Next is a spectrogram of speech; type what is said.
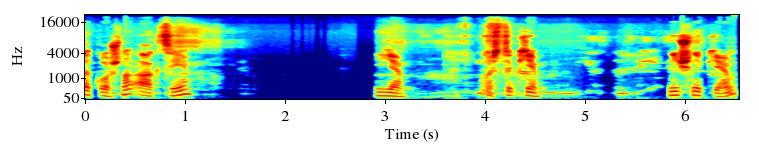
Також на акції є ось такі нічники.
